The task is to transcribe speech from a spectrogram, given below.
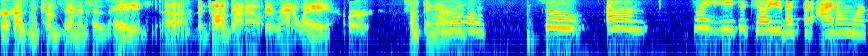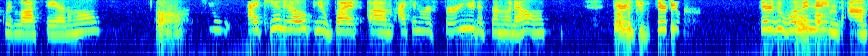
her husband comes in and says, "Hey, uh, the dog got out. It ran away or something." And oh. So, um, so I hate to tell you this, but I don't work with lost animals. uh, I can't help you, but um, I can refer you to someone else. There's, would you? there's, there's a woman Oh, uh, named um,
